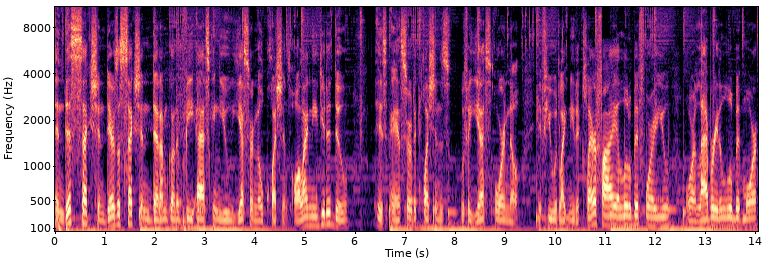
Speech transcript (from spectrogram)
in this section there's a section that I'm going to be asking you yes or no questions. All I need you to do is answer the questions with a yes or a no. If you would like me to clarify a little bit for you or elaborate a little bit more,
